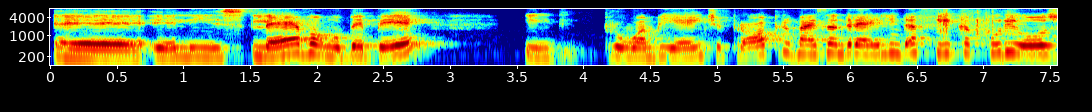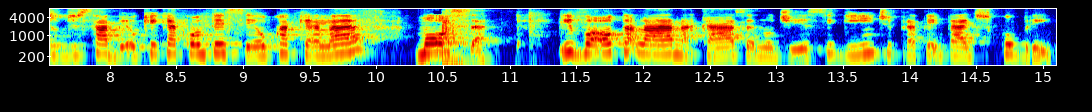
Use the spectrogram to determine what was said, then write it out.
é, eles levam o bebê e para o ambiente próprio, mas André ele ainda fica curioso de saber o que, que aconteceu com aquela moça e volta lá na casa no dia seguinte para tentar descobrir.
